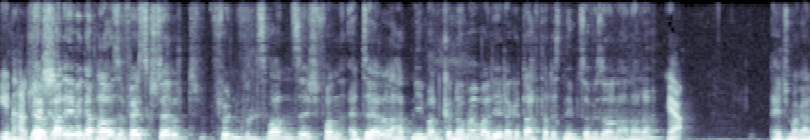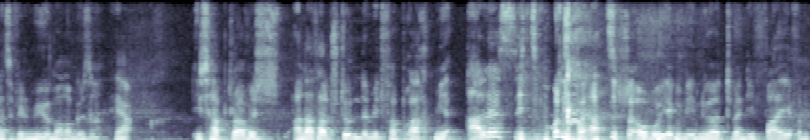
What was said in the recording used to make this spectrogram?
Wir haben Inhaltlich, gerade eben in der Pause festgestellt, 25 von Adele hat niemand genommen, weil jeder gedacht hat, es nimmt sowieso ein anderer. ja, Hätte ich mal gar nicht so viel Mühe machen müssen. ja. Ich habe, glaube ich, anderthalb Stunden damit verbracht, mir alles in Spotify anzuschauen, wo irgendwie nur 25 und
